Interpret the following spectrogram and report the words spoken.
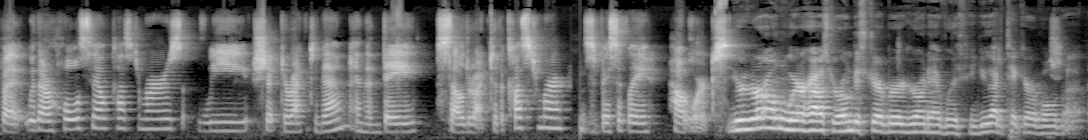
But with our wholesale customers, we ship direct to them and then they sell direct to the customer. It's basically how it works. You're your own warehouse, your own distributor, your own everything. You got to take care of all that.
